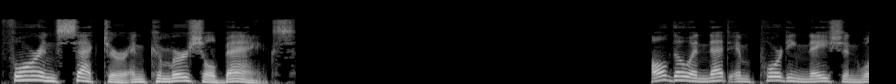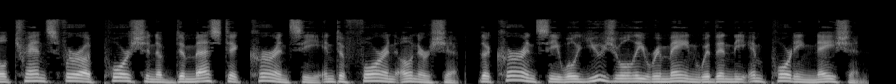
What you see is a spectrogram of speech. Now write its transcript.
Foreign sector and commercial banks Although a net importing nation will transfer a portion of domestic currency into foreign ownership, the currency will usually remain within the importing nation.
